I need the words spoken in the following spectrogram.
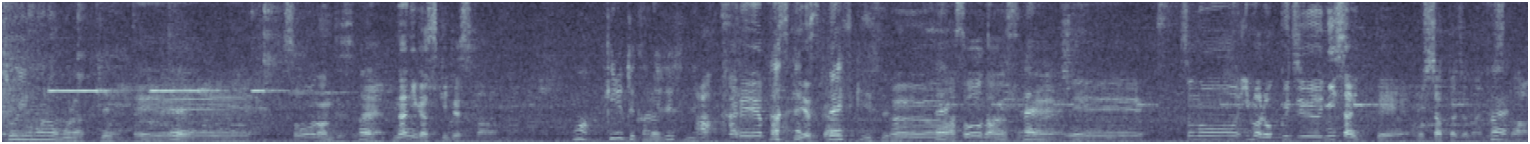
え。そういうものをもらって、へえそうなんですね、はい。何が好きですか？まあ切れてカレーですね。あカレーやっぱ好きですか？大好きです。うーん、はい。あそうなんですね、はい。えー。その今62歳っておっしゃったじゃないですか、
